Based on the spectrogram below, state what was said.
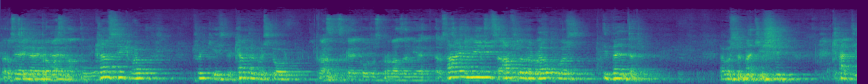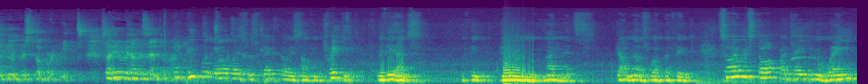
the, Rozstřihnu pro vás na the, the classic rope trick is the cut and restore. Klasické kouzlo s provazem Five minutes after the rope was invented, there was a magician cutting and restoring it. So here we have the center. And people always suspect there is something tricky with the ends. They think, "Hmm, magnets. God knows what they think. So I will start by taking away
